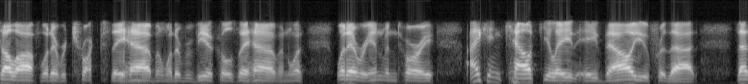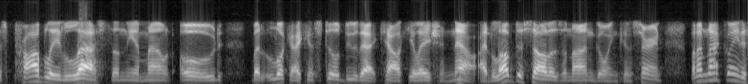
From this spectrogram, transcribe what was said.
sell off whatever trucks they have and whatever vehicles they have and what whatever inventory. I can calculate a value for that that's probably less than the amount owed, but look, I can still do that calculation. Now, I'd love to sell it as an ongoing concern, but I'm not going to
